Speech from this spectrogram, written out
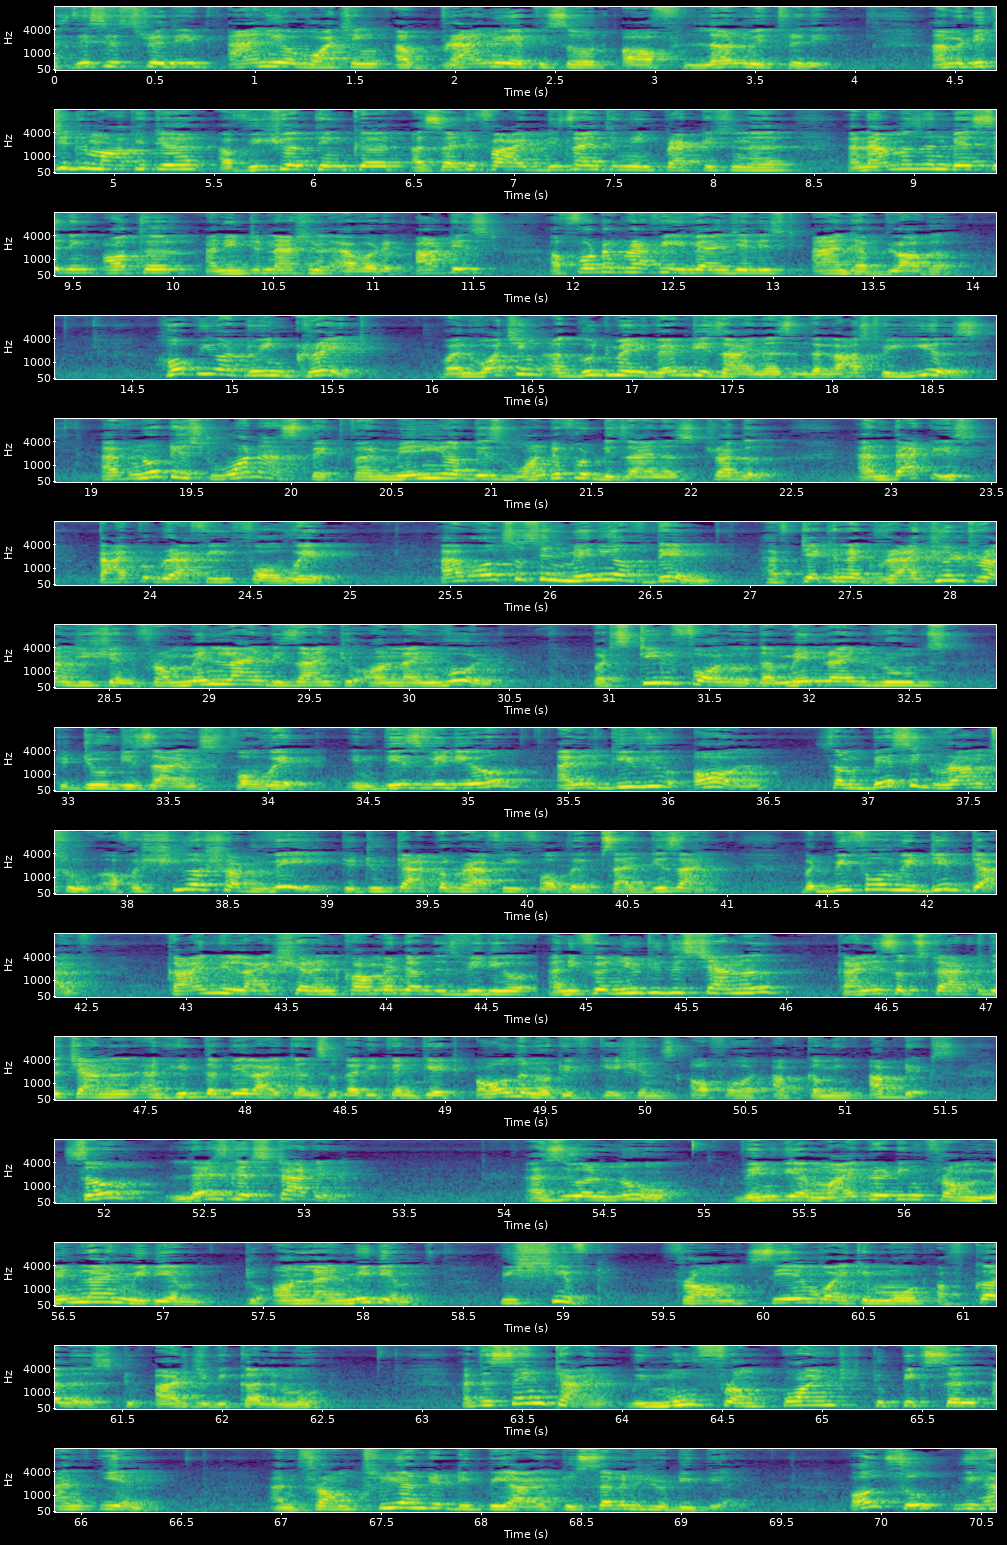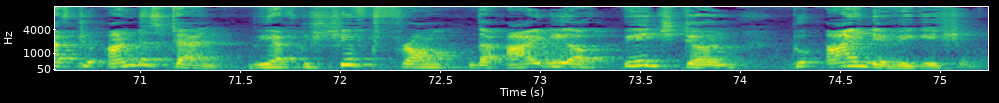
guys, this is Tridib and you're watching a brand new episode of Learn with Tridib. I'm a digital marketer, a visual thinker, a certified design thinking practitioner, an Amazon best-selling author, an international awarded artist, a photography evangelist and a blogger. Hope you are doing great. While watching a good many web designers in the last few years, I've noticed one aspect where many of these wonderful designers struggle and that is typography for web. I've also seen many of them have taken a gradual transition from mainline design to online world, but still follow the mainline rules to do designs for web. In this video, I will give you all some basic run through of a sure shot way to do typography for website design. But before we deep dive, kindly like, share and comment on this video and if you're new to this channel, kindly subscribe to the channel and hit the bell icon so that you can get all the notifications of our upcoming updates. So let's get started. As you all know, when we are migrating from mainline medium to online medium, we shift from CMYK mode of colors to RGB color mode. At the same time, we move from point to pixel and EM and from 300 dpi to 72 dpi. Also, we have to understand, we have to shift from the idea of page turn to eye navigation.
